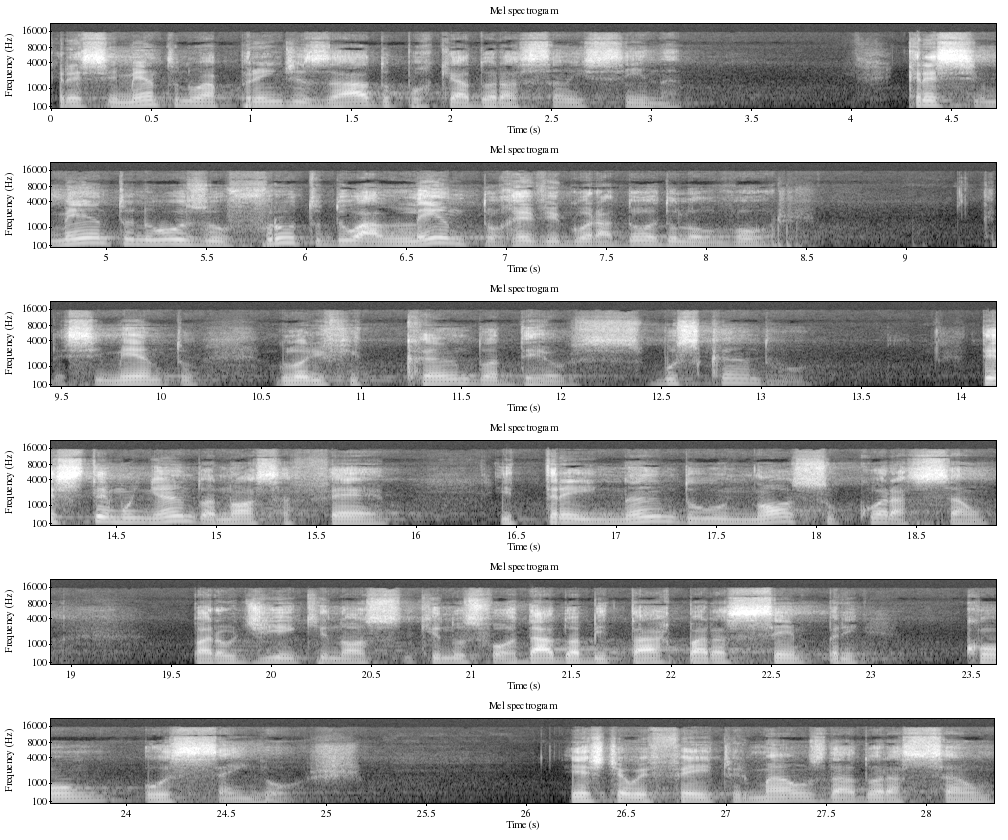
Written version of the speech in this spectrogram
Crescimento no aprendizado, porque a adoração ensina. Crescimento no uso fruto do alento revigorador do louvor. Crescimento glorificando a Deus, buscando-o, testemunhando a nossa fé e treinando o nosso coração para o dia em que, nós, que nos for dado habitar para sempre com o Senhor. Este é o efeito, irmãos, da adoração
